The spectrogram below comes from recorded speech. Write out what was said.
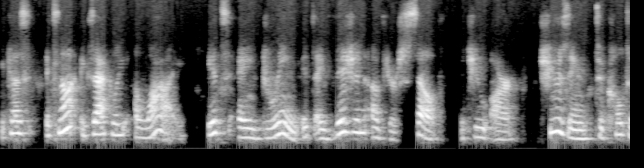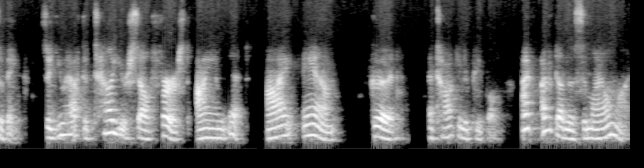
because it's not exactly a lie. It's a dream, it's a vision of yourself that you are choosing to cultivate. So you have to tell yourself first, I am it. I am good at talking to people. I've, I've done this in my own life.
